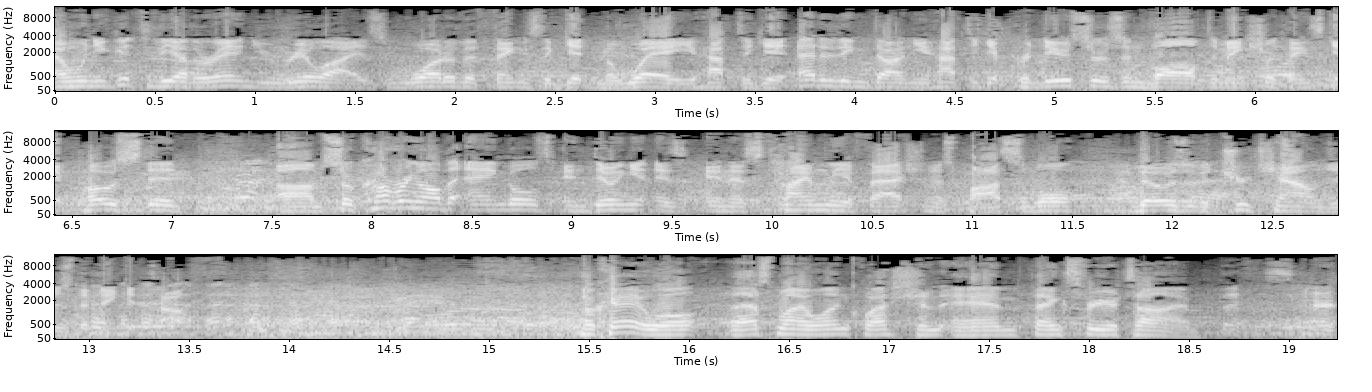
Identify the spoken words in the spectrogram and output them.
And when you get to the other end, you realize what are the things that get in the way. You have to get editing done. You have to get producers involved to make sure things get posted. Um, so covering all the angles and doing it as, in as timely a fashion as possible, those are the true challenges that make it tough. Okay, well, that's my one question, and thanks for your time. Thanks, sir.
